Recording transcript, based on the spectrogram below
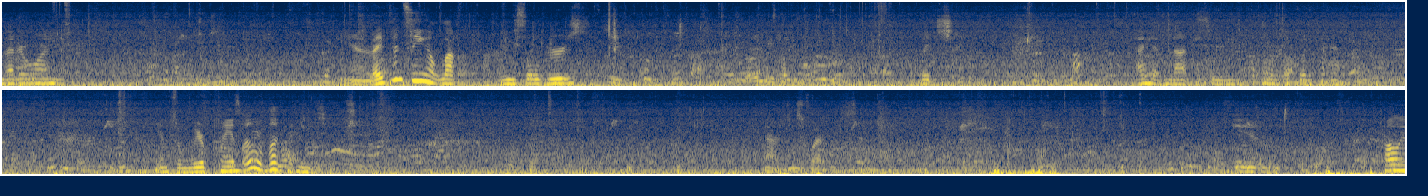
another one. And I've been seeing a lot of army soldiers, which I have not seen. Oh, look what is that? And some weird plants. Oh, look, I think it's Ah, it's just what, so. And probably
